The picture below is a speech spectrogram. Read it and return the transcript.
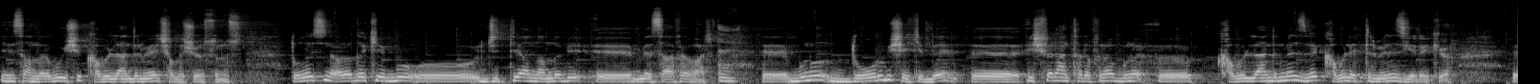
insanlara bu işi kabullendirmeye çalışıyorsunuz. Dolayısıyla aradaki bu ciddi anlamda bir e, mesafe var. E, Bunu doğru bir şekilde e, işveren tarafına bunu kabullendirmeniz ve kabul ettirmeniz gerekiyor. E,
